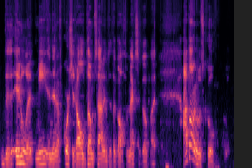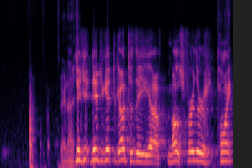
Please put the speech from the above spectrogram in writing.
the inlet meet, and then of course it all dumps out into the Gulf of Mexico. But I thought it was cool. Very nice. Did you did you get to go to the uh, most further point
